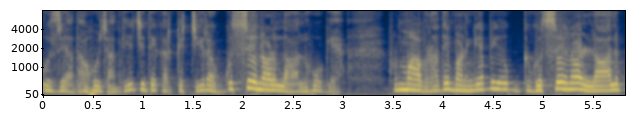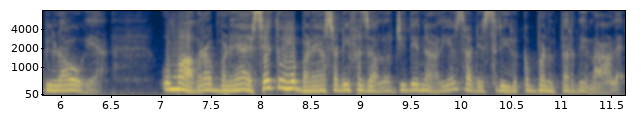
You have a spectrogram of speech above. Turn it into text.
ਉਹ ਜ਼ਿਆਦਾ ਹੋ ਜਾਂਦੀ ਹੈ, ਜਿਹਦੇ ਕਰਕੇ ਚਿਹਰਾ ਗੁੱਸੇ ਨਾਲ ਲਾਲ ਹੋ ਗਿਆ। ਹੁਣ ਮੁਹਾਵਰਾ ਤੇ ਬਣ ਗਿਆ ਵੀ ਉਹ ਗੁੱਸੇ ਨਾਲ ਲਾਲ ਪੀਲਾ ਹੋ ਗਿਆ। ਉਹ ਮੁਹਾਵਰਾ ਬਣਿਆ, ਇਸੇ ਤੋਂ ਹੀ ਬਣਿਆ ਸਾਡੀ ਫਿਜ਼ੀਓਲੋਜੀ ਦੇ ਨਾਲ ਹੀ ਹੈ ਸਾਡੇ ਸਰੀਰਕ ਬਣਤਰ ਦੇ ਨਾਲ ਹੈ।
